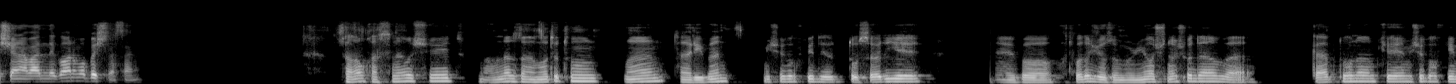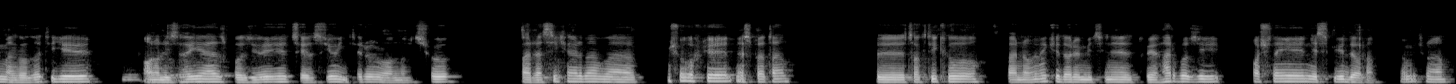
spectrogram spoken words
شنوندگان ما بشناسن. سلام خسته نباشید. ممنون از زحماتتون. من تقریبا میشه گفت که دو سالیه با فوتبال جوزومونی آشنا شدم و قبل اونم که میشه گفت یه مقالاتی یه آنالیزهایی از بازی های چلسی و اینتر و رو بررسی کردم و میشه گفت که نسبتا به تاکتیک و برنامه که داره می‌تونه توی هر بازی آشنای نسبی دارم. و می‌تونم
